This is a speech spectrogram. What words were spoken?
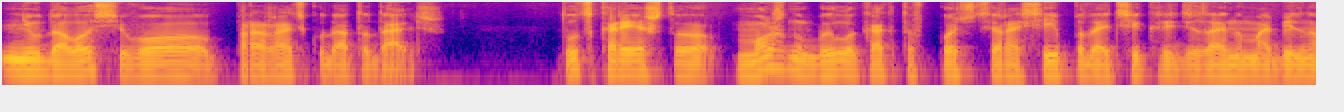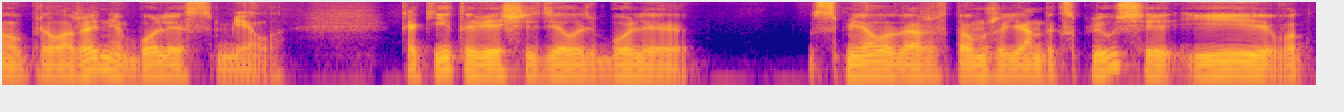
не удалось его прожать куда-то дальше. Тут скорее, что можно было как-то в Почте России подойти к редизайну мобильного приложения более смело. Какие-то вещи сделать более смело даже в том же Яндекс Плюсе и вот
